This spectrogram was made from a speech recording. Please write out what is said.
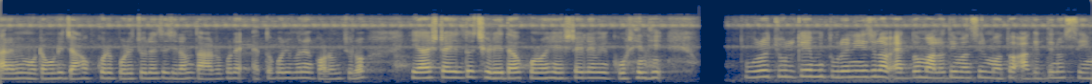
আর আমি মোটামুটি যা হোক করে পরে চলে এসেছিলাম। তার উপরে এত পরিমাণে গরম ছিল। হেয়ার স্টাইল তো ছেড়ে দাও, কোনো হেয়ার স্টাইলে আমি করিনি। পুরো চুলকে আমি তুলে নিয়েছিলাম একদম মালতী মাসির মতো, আগের দিনও সেম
